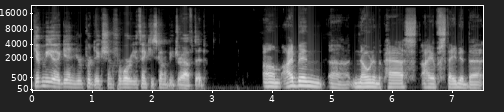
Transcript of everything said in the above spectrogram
give me again your prediction for where you think he's going to be drafted? Um, I've been uh, known in the past. I have stated that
